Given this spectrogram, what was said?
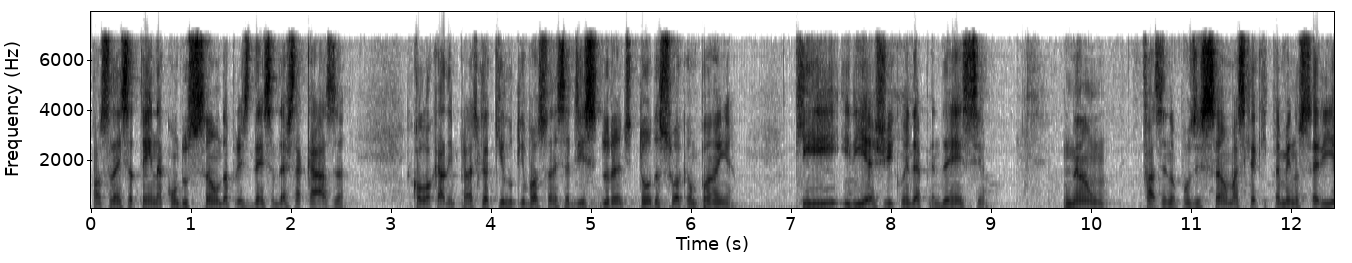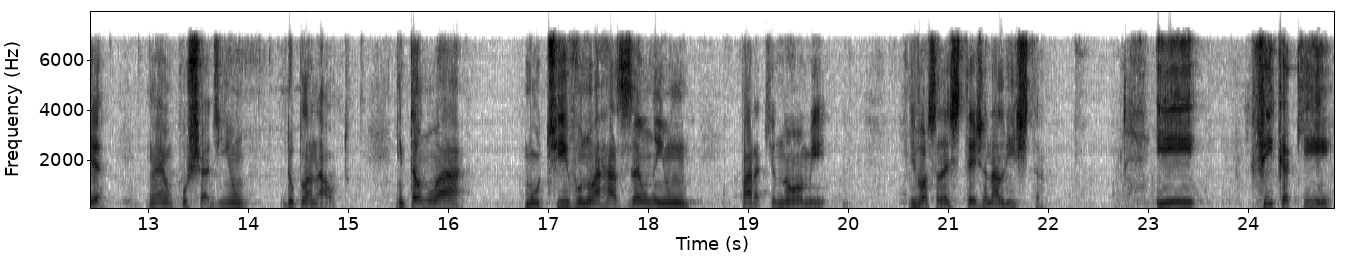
Vossa Excelência tem na condução da presidência desta casa colocado em prática aquilo que Vossa Excelência disse durante toda a sua campanha que iria agir com independência, não fazendo oposição, mas que aqui também não seria não é, um puxadinho do Planalto. Então não há motivo, não há razão nenhum para que o nome de Vossa Excelência esteja na lista. E fica aqui,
